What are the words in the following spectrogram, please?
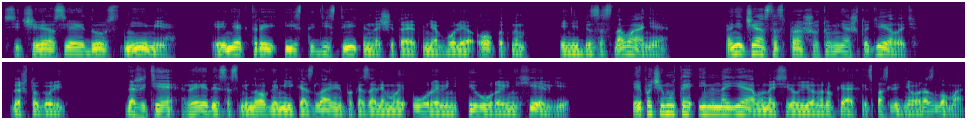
Сейчас я иду с ними, и некоторые исты действительно считают меня более опытным, и не без основания. Они часто спрашивают у меня, что делать. Да что говорить, даже те рейды со осьминогами и козлами показали мой уровень и уровень Хельги. И почему-то именно я выносил ее на руках из последнего разлома.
